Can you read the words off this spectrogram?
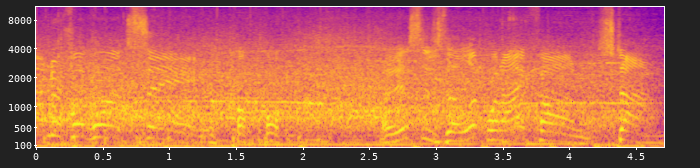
wonderful glove save. Well, this is the look what I found stop.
